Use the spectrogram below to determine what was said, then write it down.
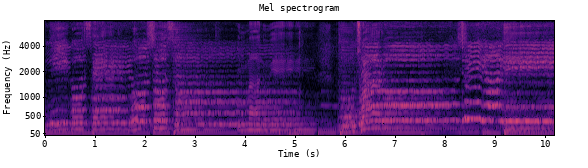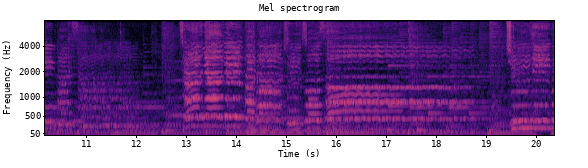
이곳에 오소서. 임마누엘. 보좌로 주여 임하사. 찬양을 받아 주소서. 주님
